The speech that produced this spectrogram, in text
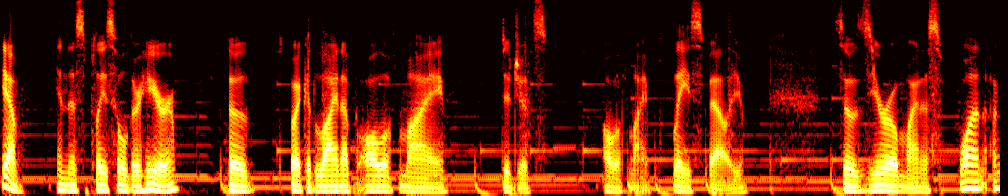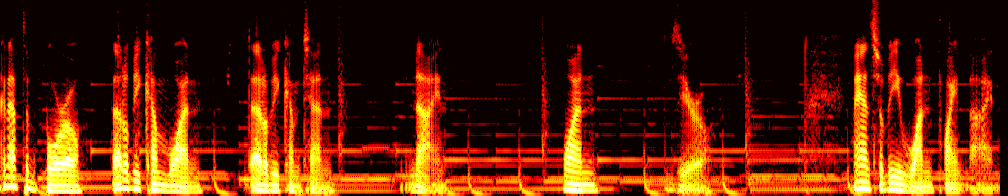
Yeah, in this placeholder here. So, so I could line up all of my digits, all of my place value. So 0 minus 1, I'm to have to borrow That'll become 1. That'll become 10. 9. 1, 0. My answer will be 1.9.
